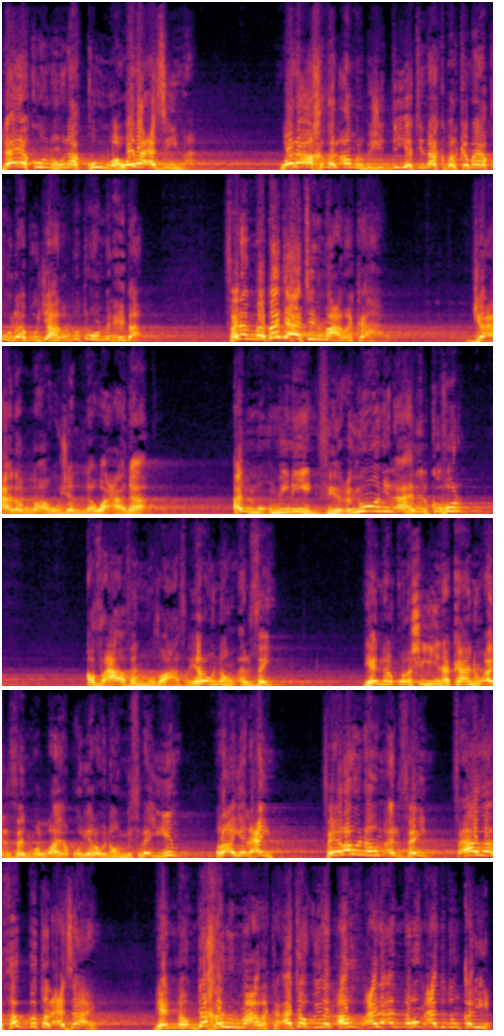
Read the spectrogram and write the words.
لا يكون هناك قوة ولا عزيمة ولا أخذ الأمر بجدية أكبر كما يقول أبو جهل اربطوهم بالحبال فلما بدأت المعركة جعل الله جل وعلا المؤمنين في عيون الأهل الكفر أضعافا مضاعفة يرونهم ألفين. لأن القرشيين كانوا ألفا والله يقول يرونهم مثليهم رأي العين. فيرونهم ألفين فهذا ثبط العزائم. لأنهم دخلوا المعركة أتوا إلى الأرض على أنهم عدد قليل.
